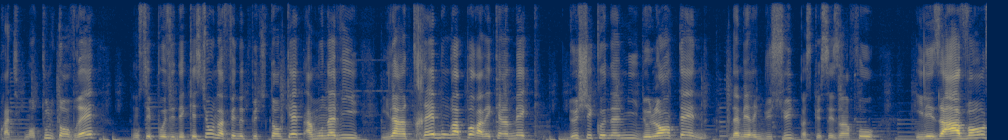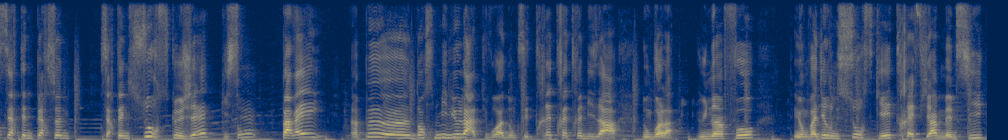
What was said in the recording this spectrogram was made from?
pratiquement tout le temps vrai. On s'est posé des questions, on a fait notre petite enquête. À mon avis, il a un très bon rapport avec un mec de chez Konami, de l'antenne d'Amérique du Sud, parce que ces infos, il les a avant. Certaines personnes, certaines sources que j'ai qui sont pareilles, un peu euh, dans ce milieu-là, tu vois. Donc, c'est très, très, très bizarre. Donc, voilà, une info et on va dire une source qui est très fiable, même si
